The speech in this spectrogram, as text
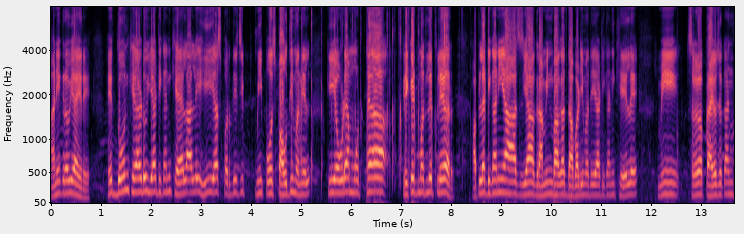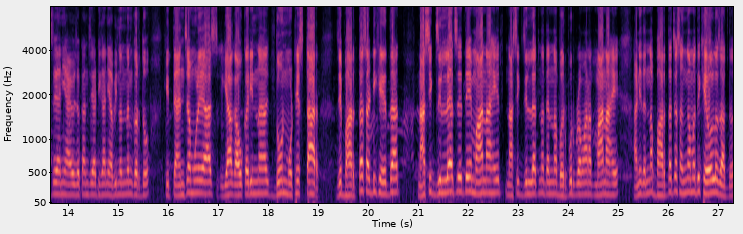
आणि एक रवी आयरे. हे दोन खेळाडू या ठिकाणी खेळायला आले. ही या स्पर्धेची मी पोच पावती म्हणेल की एवढ्या मोठ्या क्रिकेटमधले प्लेयर आपल्या ठिकाणी या आज या ग्रामीण भागात दाबाडीमध्ये या ठिकाणी खेळले. मी सगळं प्रायोजकांचे आणि आयोजकांचे या ठिकाणी अभिनंदन करतो की त्यांच्यामुळे आज या गावकरींना दोन मोठे स्टार जे भारतासाठी खेळतात नाशिक जिल्ह्याचे ते मान आहेत. नाशिक जिल्ह्यातनं त्यांना भरपूर प्रमाणात मान आहे आणि त्यांना भारताच्या संघामध्ये खेळवलं जातं.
